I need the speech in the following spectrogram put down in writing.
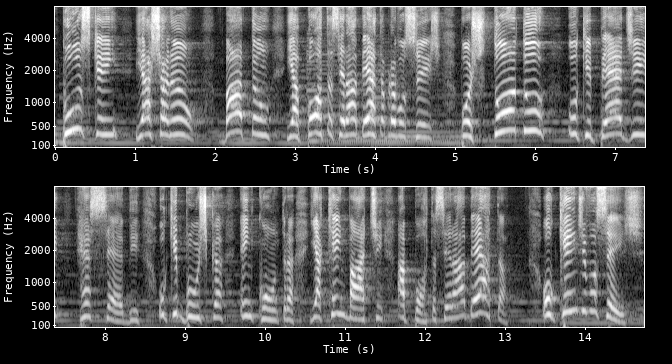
Busquem e acharão. Batam e a porta será aberta para vocês. Pois todo o que pede, recebe. O que busca, encontra. E a quem bate, a porta será aberta. Ou quem de vocês,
